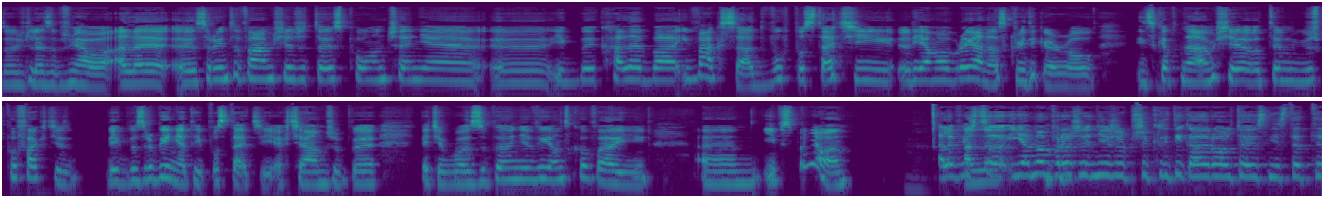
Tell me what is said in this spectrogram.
to źle zabrzmiało, ale e, zorientowałam się, że to jest połączenie e, jakby Kaleba i Waxa, dwóch postaci Liama O'Briana z Critical Role i skapnęłam się o tym już po fakcie jakby zrobienia tej postaci. Ja chciałam, żeby, wiecie, była zupełnie wyjątkowa i, i wspaniała. Ale wiesz Ale... co, ja mam mhm. wrażenie, że przy Critical Role to jest niestety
